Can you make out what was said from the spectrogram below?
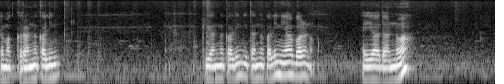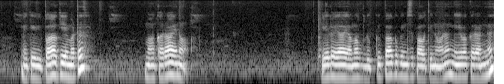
යමක් කරන්න කලින් කියන්න කලින් හිතන්න කලින් එයා බලනවා. එයා දන්නවා මේකේ විපාකය මට මා කරා එනවා. කියලා එයා යමක් දුක් විපාක පිණිස පවතිනවා නම් ඒව කරන්න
